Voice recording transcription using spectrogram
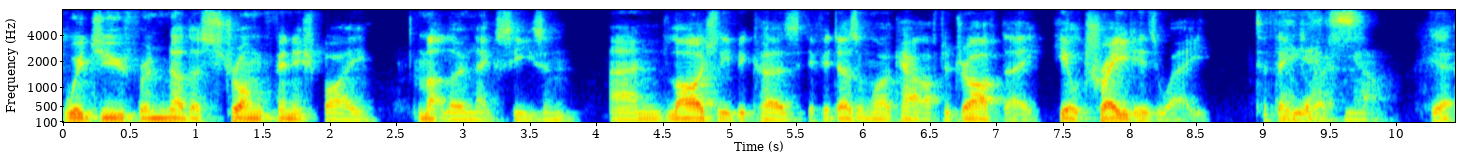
we're due for another strong finish by Mutlow next season. and largely because if it doesn't work out after draft day, he'll trade his way to things Yes. working out. Yeah.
